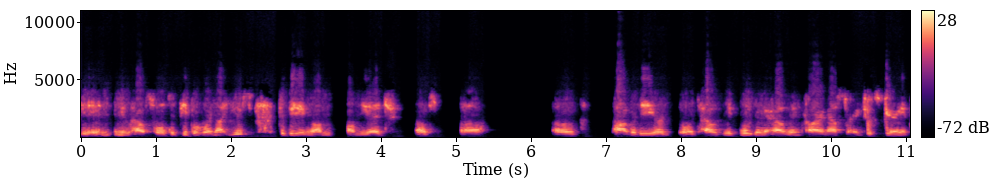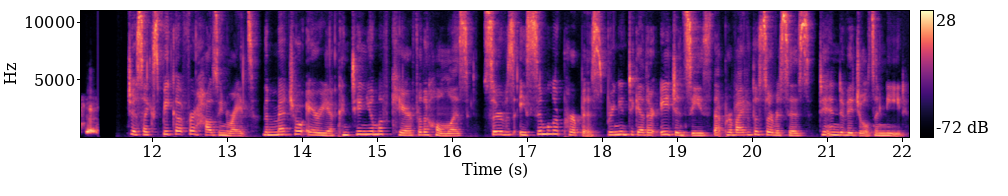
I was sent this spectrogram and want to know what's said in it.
in new households and people who are not used to being on on the edge of uh, of poverty or, or housing, losing their housing are now starting to experience that. Just like Speak Up for Housing Rights, the metro area continuum of care for the homeless serves a similar purpose, bringing together agencies that provided the services to individuals in need.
